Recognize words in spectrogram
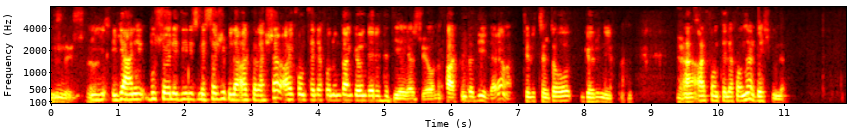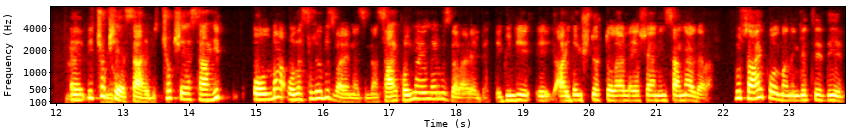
%100, evet. Yani bu söylediğiniz mesajı bile arkadaşlar iPhone telefonundan gönderildi diye yazıyor. Onun farkında değiller ama Twitter'da o görünüyor. Evet. İPhone telefonlar 5000 lira. Evet. Ee, biz çok şeye sahibiz. Çok şeye sahip olma olasılığımız var en azından. Sahip olmayanlarımız da var elbette. Günde e, ayda 3-4 dolarla yaşayan insanlar da var. Bu sahip olmanın getirdiği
